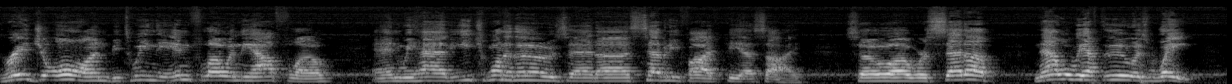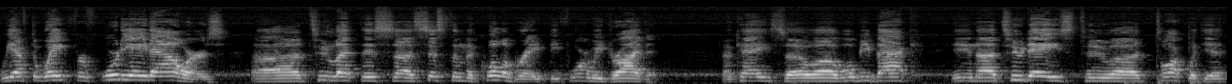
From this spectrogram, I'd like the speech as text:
bridge on between the inflow and the outflow. And we have each one of those at uh, 75 psi. So uh, we're set up. Now what we have to do is wait. We have to wait for 48 hours uh, to let this uh, system equilibrate before we drive it. Okay, so we'll be back in uh, two days to uh, talk with you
